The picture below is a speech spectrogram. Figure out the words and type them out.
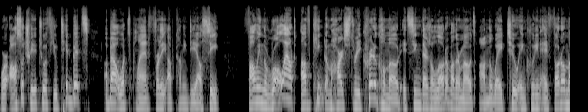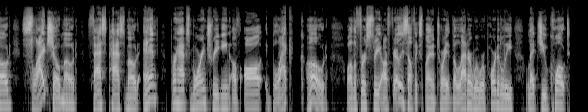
were also treated to a few tidbits about what's planned for the upcoming DLC. Following the rollout of Kingdom Hearts 3 Critical Mode, it seemed there's a load of other modes on the way too, including a photo mode, slideshow mode, fast pass mode, and perhaps more intriguing of all, Black Code. While the first three are fairly self explanatory, the latter will reportedly let you, quote,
